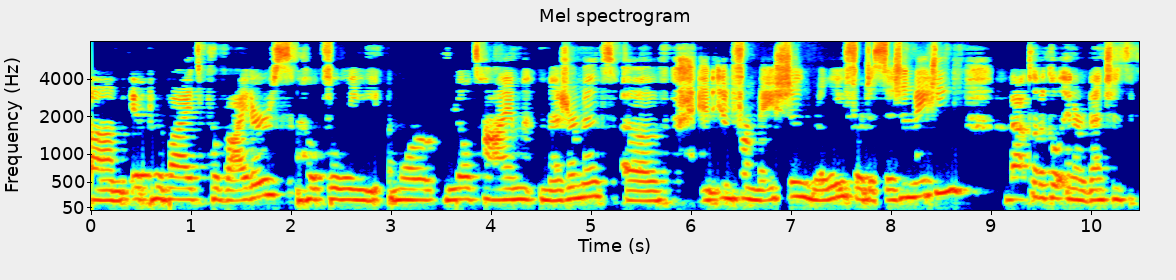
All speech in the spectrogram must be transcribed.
Um, it provides providers, hopefully, more real time measurements of and information really for decision making about clinical interventions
